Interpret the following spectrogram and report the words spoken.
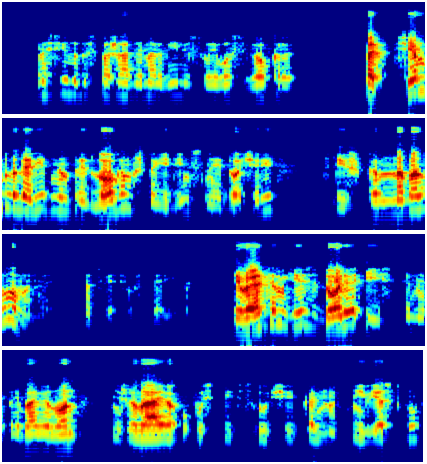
— спросила госпожа де Марвилли своего свекра. «Под тем благовидным предлогом, что единственные дочери слишком набалованы», — ответил старик. «И в этом есть доля истины», — прибавил он, не желая упустить случай кольнуть невестку,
